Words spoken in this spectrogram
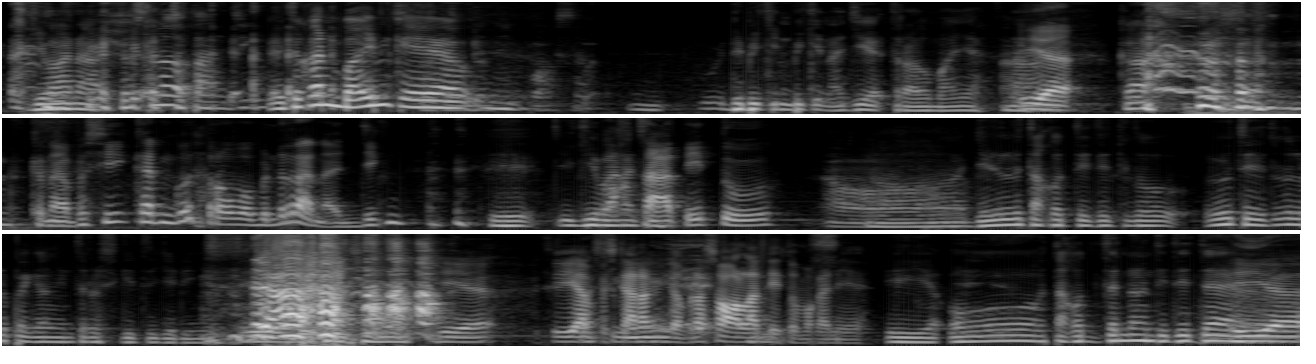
Gimana? Terus anjing. itu kan Baim kayak dibikin-bikin aja ya traumanya. Nah, iya kenapa sih kan gue trauma beneran anjing i- i- gimana saat itu Oh. Oh, jadi lu takut titit lu, lu titit lu, lu pegangin terus gitu jadinya. iya Iya sampai sekarang gak pernah sholat itu makanya. iya, oh takut ditendang tititnya. Iya.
